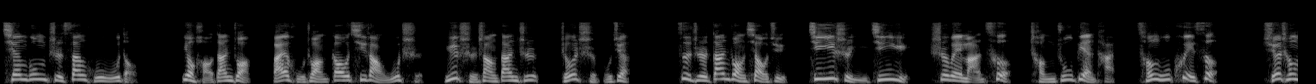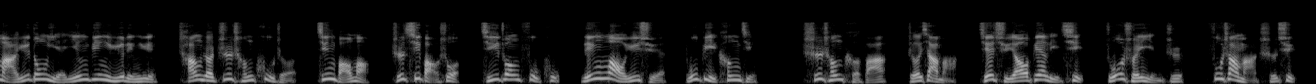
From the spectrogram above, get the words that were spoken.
千弓至三壶五斗。又好单状，白虎状高七丈五尺，于尺上单之，折尺不倦。自制单状笑具，积衣饰以金玉，侍卫满侧，逞诸变态，曾无愧色。学成马于东野，迎宾于灵运，长着织成裤者，金薄帽，执其宝硕，集装富库，灵帽于雪，不必坑井。驰骋可伐，折下马，截取腰边礼器，浊水饮之，夫上马驰去。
